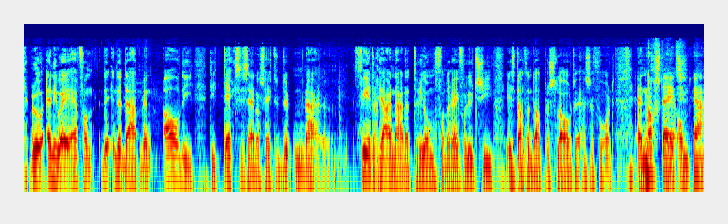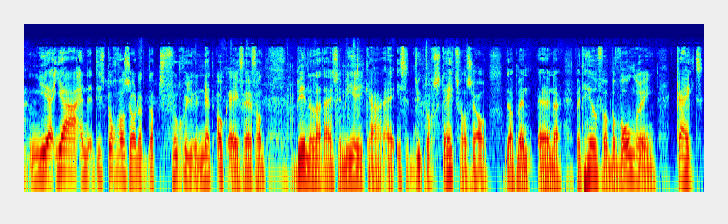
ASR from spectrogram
ik bedoel, anyway, hè, van de, inderdaad, men, al die, die teksten zijn nog steeds... De, na, 40 jaar na de triomf van de revolutie is dat en dat besloten enzovoort. En, Nog steeds, eh, om, ja. ja. Ja, en het is toch wel zo, dat, dat vroegen jullie net ook even... Hè, van binnen Latijns-Amerika eh, is het natuurlijk toch steeds wel zo... dat men eh, met heel veel bewondering kijkt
